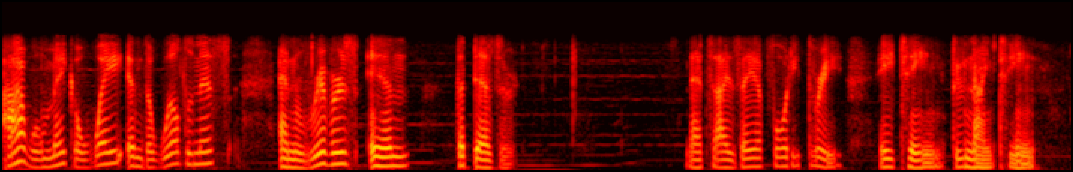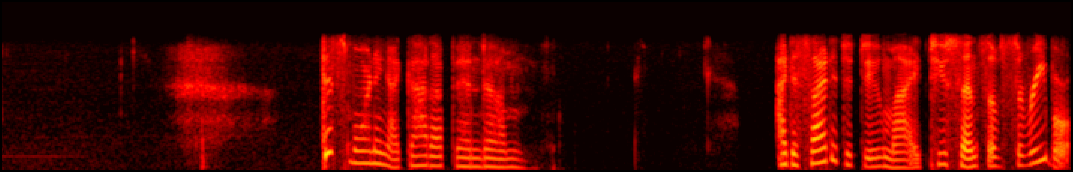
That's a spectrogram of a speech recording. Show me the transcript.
I will make a way in the wilderness and rivers in the desert. That's Isaiah 43, 18 through 19. This morning I got up and um, I decided to do my two cents of cerebral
